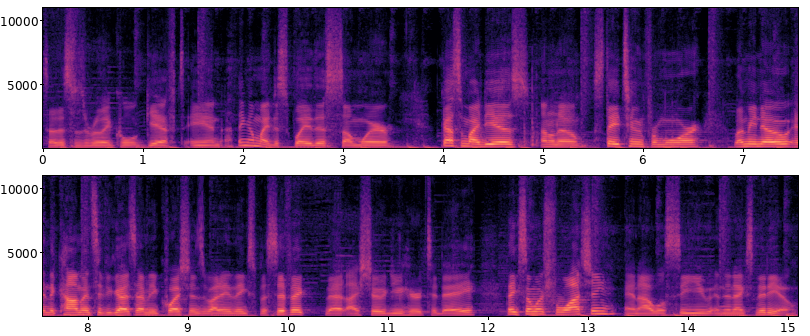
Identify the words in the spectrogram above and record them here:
So this is a really cool gift and I think I might display this somewhere. Got some ideas, I don't know. Stay tuned for more. Let me know in the comments if you guys have any questions about anything specific that I showed you here today. Thanks so much for watching and I will see you in the next video.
